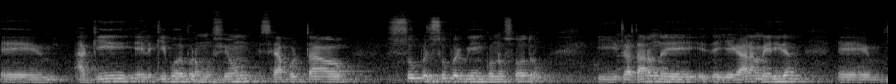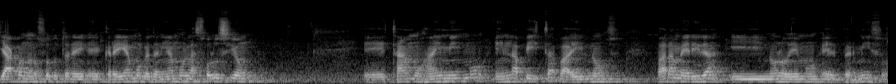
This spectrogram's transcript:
Eh, aquí el equipo de promoción se ha portado súper, súper bien con nosotros y trataron de, de llegar a Mérida. Eh, ya cuando nosotros eh, creíamos que teníamos la solución, eh, estábamos ahí mismo en la pista para irnos para Mérida y no lo dimos el permiso.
